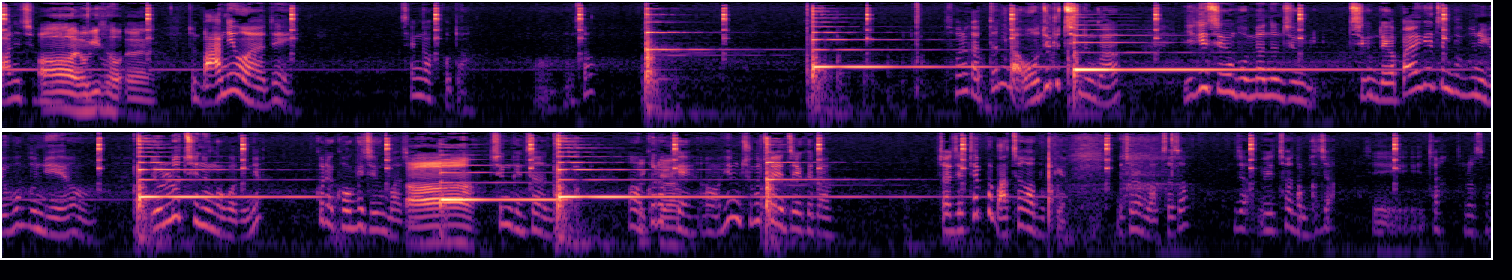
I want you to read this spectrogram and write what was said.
많이 집어. 아 여기서 예. 좀 많이 와야 돼. 생각보다. 어, 해서 소리가 뜬다. 어디로 치는 거야? 이게 지금 보면은 지금 지금 내가 빨개진 부분이 이 부분이에요. 여기로 치는 거거든요. 그래 거기 지금 맞아. 아. 지금 괜찮은데? 어 이렇게요? 그렇게. 어, 힘 주고 쳐야지 그다음 자 이제 템포 맞춰가 볼게요. 메트로 맞춰서. 시작 위쳐넘 시작 시작. 들어서.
